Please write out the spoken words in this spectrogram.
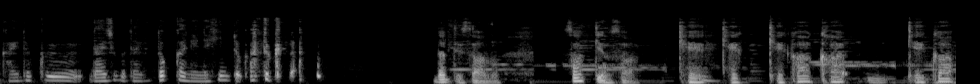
解読大丈夫？だよ。どっかにね、ヒントがあるから。だってさ、あの、さっきのさ、け、け、けかか、けか、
